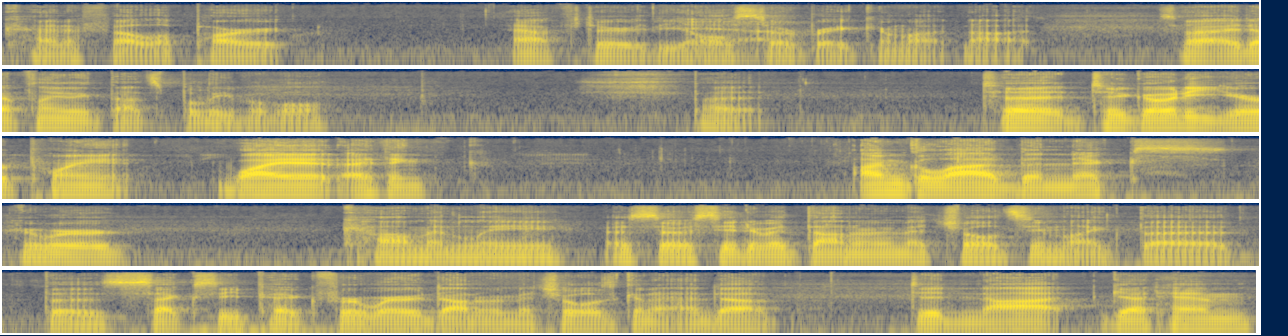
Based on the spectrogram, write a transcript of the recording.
kind of fell apart after the yeah. All Star break and whatnot. So I definitely think that's believable. But to to go to your point, Wyatt, I think I'm glad the Knicks, who were commonly associated with Donovan Mitchell. It seemed like the the sexy pick for where Donovan Mitchell was going to end up did not get him,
